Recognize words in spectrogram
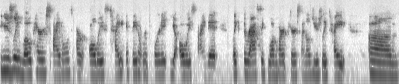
usually low paraspinals are always tight. If they don't report it you always find it. Like thoracic lumbar paraspinals usually tight. Um,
